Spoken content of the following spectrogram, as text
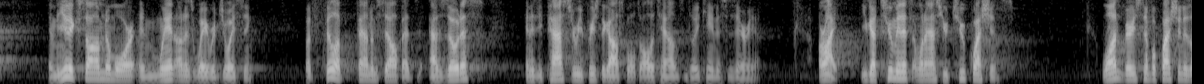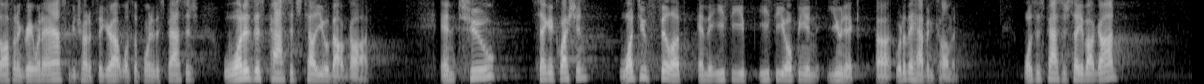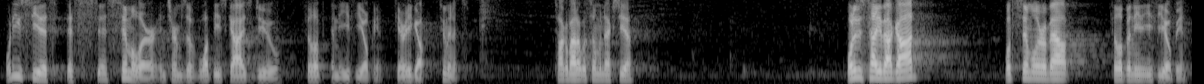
And the eunuch saw him no more and went on his way rejoicing. But Philip found himself at Azotus, and as he passed through, he preached the gospel to all the towns until he came to Caesarea. All right, you've got two minutes. I want to ask you two questions. One, very simple question is often a great one to ask if you're trying to figure out what's the point of this passage. What does this passage tell you about God? And two, second question, what do Philip and the Ethiopian eunuch, uh, what do they have in common? What does this passage tell you about God? What do you see that's, that's similar in terms of what these guys do, Philip and the Ethiopian? Okay, ready to go. Two minutes. Talk about it with someone next to you. What does this tell you about God? What's similar about Philip and the Ethiopian?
